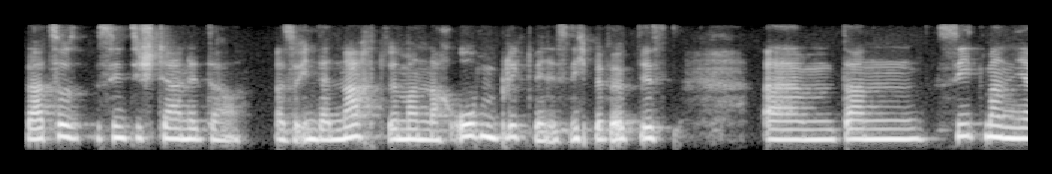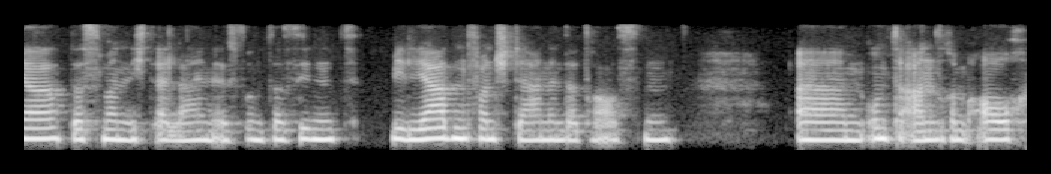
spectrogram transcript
Dazu sind die Sterne da. Also in der Nacht, wenn man nach oben blickt, wenn es nicht bewölkt ist, ähm, dann sieht man ja, dass man nicht allein ist. Und da sind Milliarden von Sternen da draußen. Ähm, unter anderem auch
